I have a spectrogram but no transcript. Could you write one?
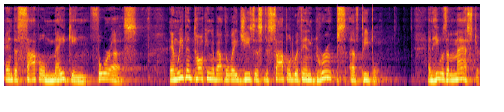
and disciple making for us. And we've been talking about the way Jesus discipled within groups of people. And he was a master,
